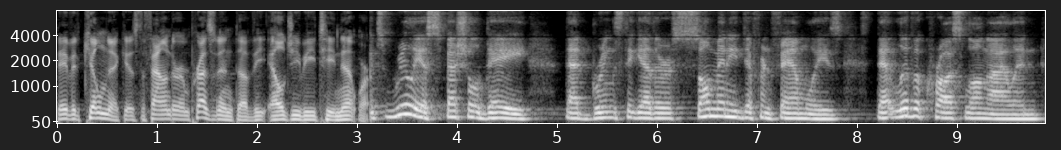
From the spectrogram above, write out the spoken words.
David Kilmnick is the founder and president of the LGBT Network. It's really a special day that brings together so many different families that live across Long Island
